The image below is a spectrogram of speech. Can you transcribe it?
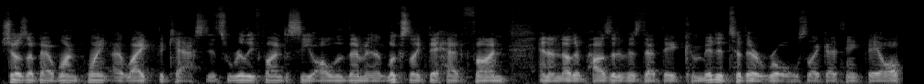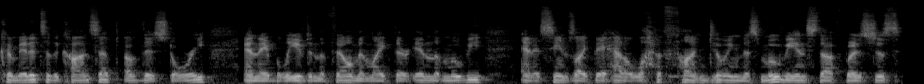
shows up at one point. I like the cast. It's really fun to see all of them, and it looks like they had fun. And another positive is that they committed to their roles. Like I think they all committed to the concept of this story, and they believed in the film, and like they're in the movie. And it seems like they had a lot of fun doing this movie and stuff, but it's just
